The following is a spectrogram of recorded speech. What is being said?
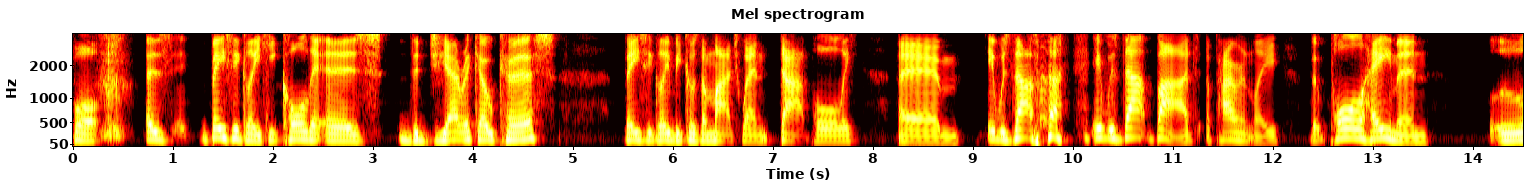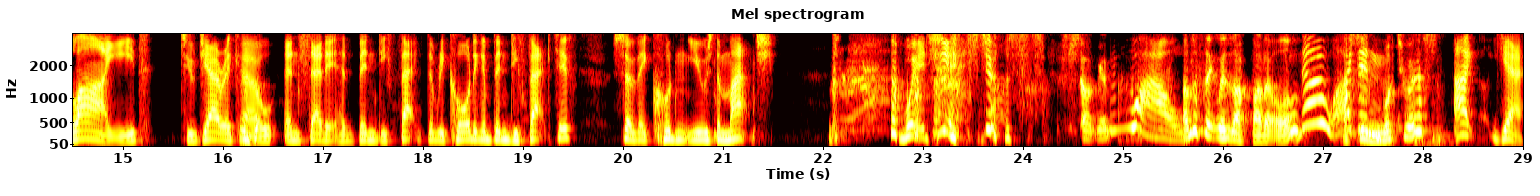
but as basically he called it as the Jericho curse, basically because the match went that poorly. Um, it was that it was that bad apparently that Paul Heyman lied to Jericho and said it had been defect. The recording had been defective, so they couldn't use the match. Which is just Shocking. wow. I don't think it was that bad at all. No, I I've seen didn't. much worse. I yeah,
